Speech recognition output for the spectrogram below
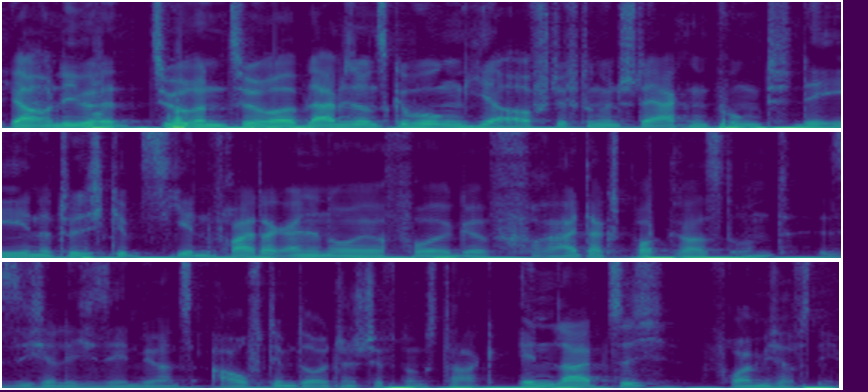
Ja, und liebe Zürerinnen und Zuhörer, bleiben Sie uns gewogen hier auf stiftungenstärken.de. Natürlich gibt es jeden Freitag eine neue Folge Freitagspodcast und sicherlich sehen wir uns auf dem Deutschen Stiftungstag in Leipzig. Ich freue mich auf Sie.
